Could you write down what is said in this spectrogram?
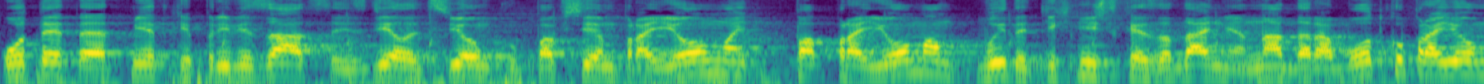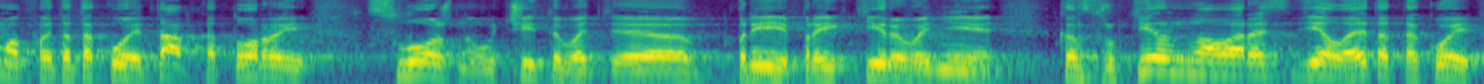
от этой отметки привязаться и сделать съемку по всем проемам, по проемам, выдать техническое задание на доработку проемов. Это такой этап, который сложно учитывать э, при проектировании конструктивного раздела. Это такой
